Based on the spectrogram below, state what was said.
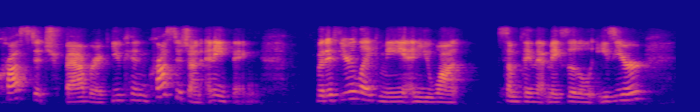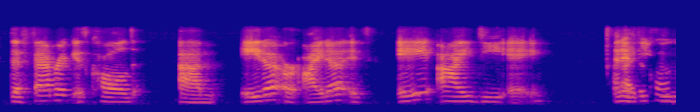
cross stitch fabric, you can cross stitch on anything. But if you're like me and you want something that makes it a little easier, the fabric is called um, Ada or Ida. It's A I D A. And if Aida you cloth?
